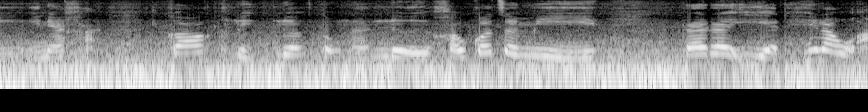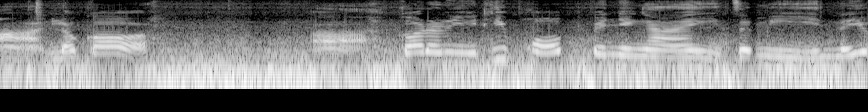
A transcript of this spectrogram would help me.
นี้เนะคะ ก็คลิกเลือกตรงนั้นเลย เขาก็จะมีรายละเอียดให้เราอ่านแล้วก็อ่ากรณีที่พบเป็นยังไง จะมีนโย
